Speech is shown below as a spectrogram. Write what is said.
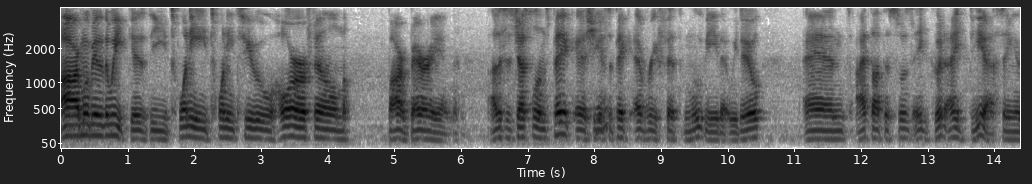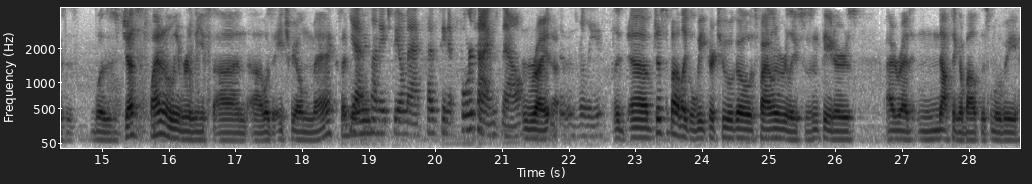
Our movie of the week is the 2022 horror film Barbarian. Uh, this is Jesselyn's pick. Uh, she gets to pick every fifth movie that we do. And I thought this was a good idea, seeing as it was just finally released on, uh, was it HBO Max, I believe? Yeah, it's on HBO Max. I've seen it four times now Right. since it was released. Uh, just about like a week or two ago, it was finally released. It was in theaters. I read nothing about this movie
